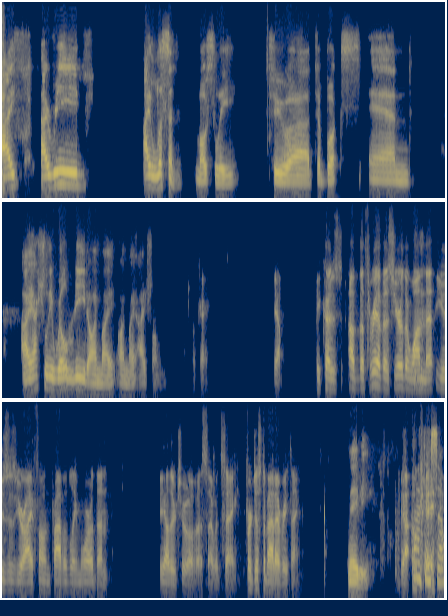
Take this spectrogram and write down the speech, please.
I I read. I listen mostly to uh, to books, and I actually will read on my on my iPhone. Okay. Yeah. Because of the three of us, you're the one that uses your iPhone probably more than the other two of us, I would say, for just about everything. Maybe. Yeah. I think so.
